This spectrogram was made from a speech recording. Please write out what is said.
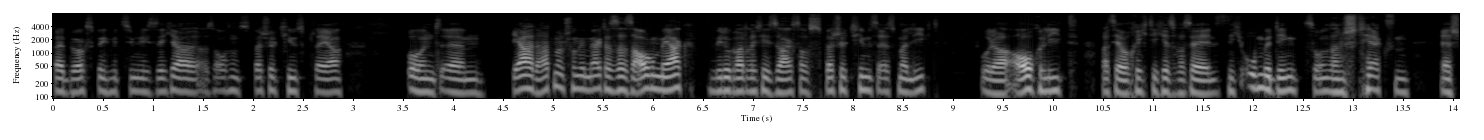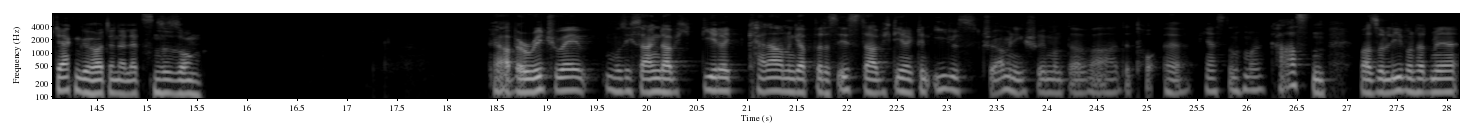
Bei Burks bin ich mir ziemlich sicher, ist auch ein Special Teams Player. Und ähm, ja, da hat man schon gemerkt, dass das Augenmerk, wie du gerade richtig sagst, auf Special Teams erstmal liegt oder auch liegt, was ja auch richtig ist, was ja jetzt nicht unbedingt zu unseren stärksten äh, Stärken gehört in der letzten Saison. Ja, bei Ridgeway muss ich sagen, da habe ich direkt keine Ahnung gehabt, wer das ist. Da habe ich direkt den Eagles Germany geschrieben und da war der, äh, wie heißt der nochmal? Carsten war so lieb und hat mir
